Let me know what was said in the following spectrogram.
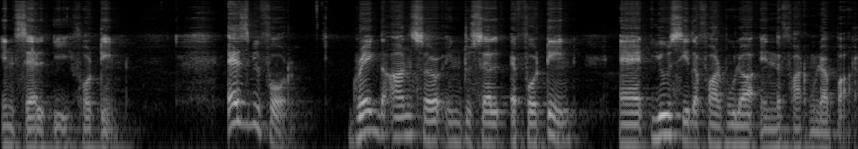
in cell E14. As before, break the answer into cell F14 and you see the formula in the formula bar.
